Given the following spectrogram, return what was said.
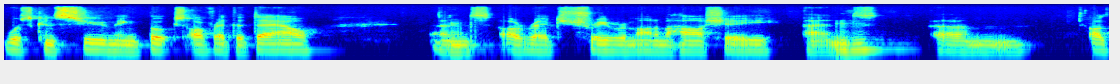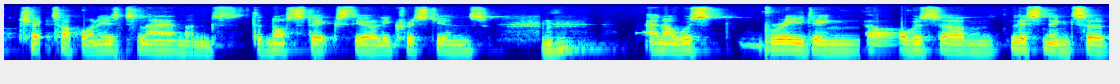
was consuming books. I've read the Tao, and I read Sri Ramana Maharshi, and um, I checked up on Islam and the Gnostics, the early Christians, Mhm. and I was reading. I was um, listening to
